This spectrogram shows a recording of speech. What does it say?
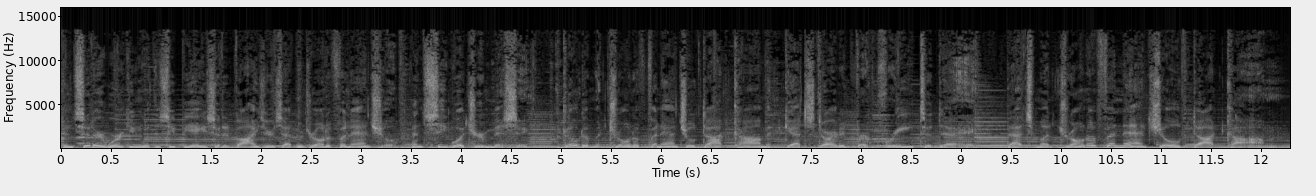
Consider working with the CPAs and advisors at Madrona Financial and see what you're missing. Go to madronafinancial.com and get started for free today. That's madronafinancial.com.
